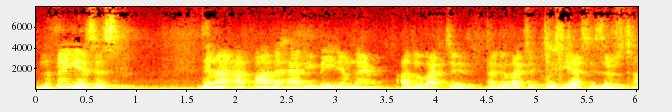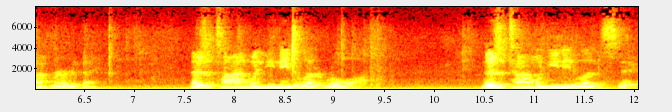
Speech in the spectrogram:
And the thing is, is then I, I find a happy medium there. I go back to I go back to Ecclesiastes. There's a time for everything. There's a time when you need to let it roll off. There's a time when you need to let it stick.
